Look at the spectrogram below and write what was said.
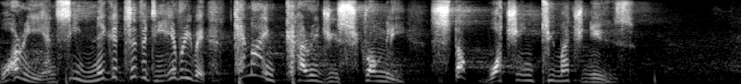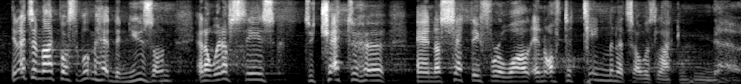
worry and see negativity everywhere. Can I encourage you strongly? Stop watching too much news. You know, tonight Pastor Wilma had the news on, and I went upstairs to chat to her, and I sat there for a while, and after 10 minutes, I was like, no,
